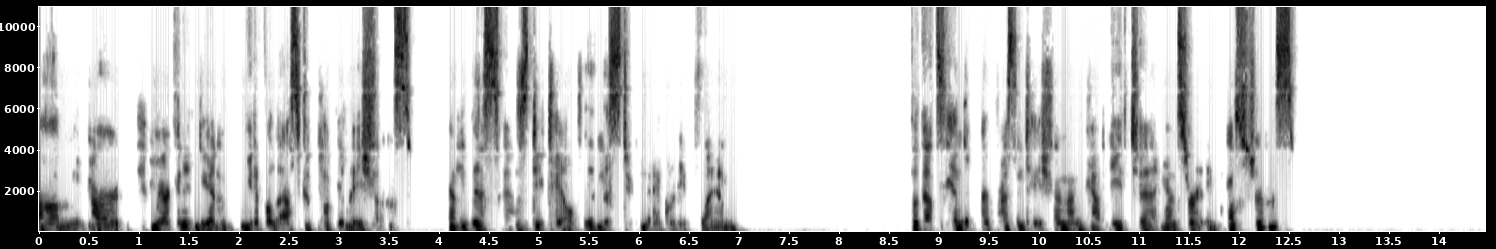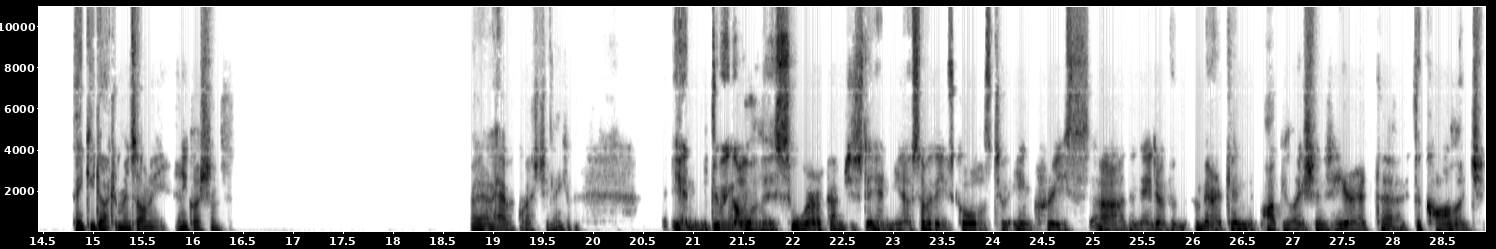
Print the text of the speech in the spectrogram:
um, our American Indian and Native Alaska populations. And this is detailed in the student equity plan. So that's the end of my presentation. I'm happy to answer any questions. Thank you, Dr. Mansami. Any questions? I, I have a question. Thank you. In doing all of this work, I'm just in, you know, some of these goals to increase uh, the Native American populations here at the, the college.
